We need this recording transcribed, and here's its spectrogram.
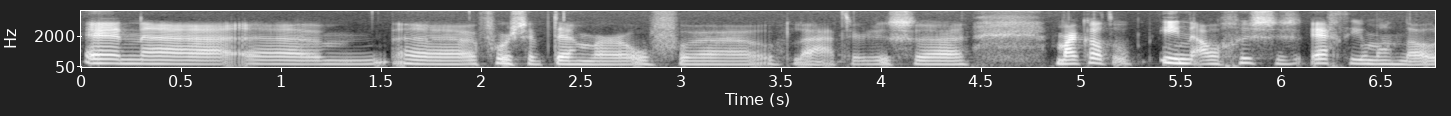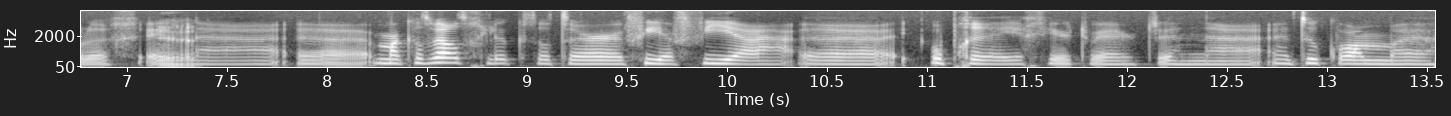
En um, voor september of, later. Dus, maar ik had op, in augustus echt iemand nodig. En, ja. maar ik had wel het geluk dat er via via opgereageerd gereageerd werd. En, uh, en toen kwam uh,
